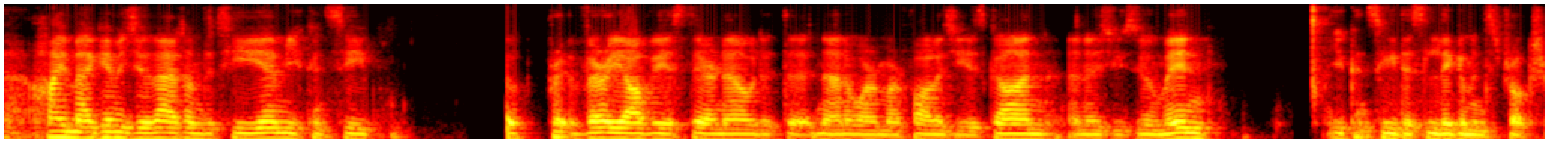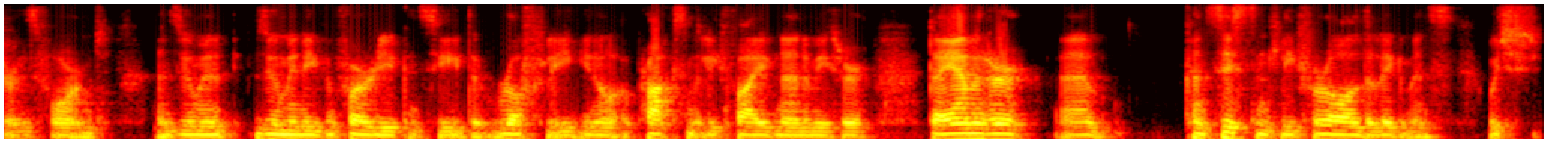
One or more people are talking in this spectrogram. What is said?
a high mag image of that on the TEM, you can see very obvious there now that the nanowire morphology is gone. And as you zoom in, you can see this ligament structure has formed. And zoom in, zoom in even further, you can see that roughly, you know, approximately five nanometer diameter um, consistently for all the ligaments, which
